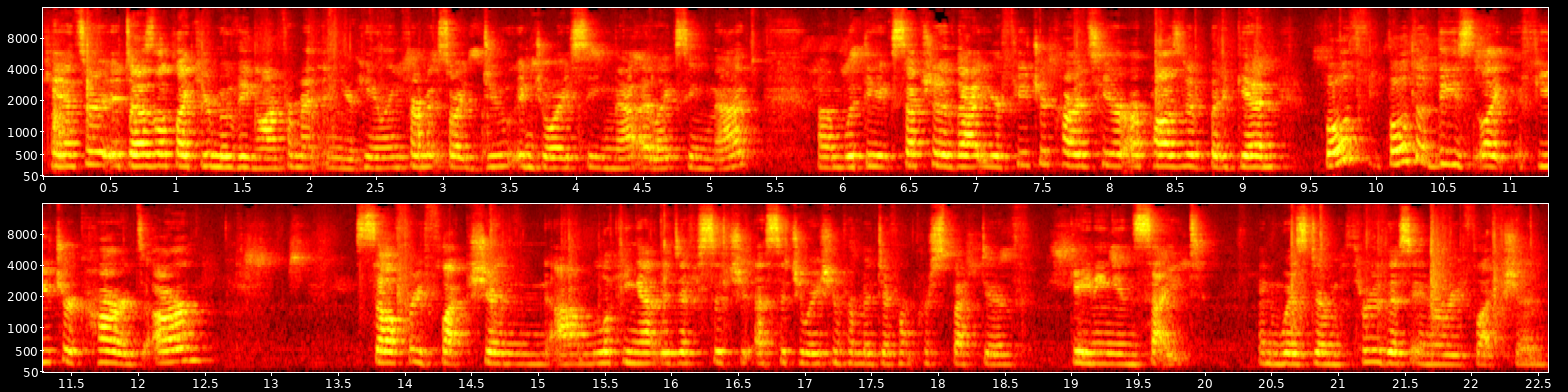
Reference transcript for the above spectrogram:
Cancer, it does look like you're moving on from it and you're healing from it. So I do enjoy seeing that. I like seeing that. Um, with the exception of that, your future cards here are positive, but again, both both of these like future cards are self-reflection, um, looking at the situ a situation from a different perspective, gaining insight and wisdom through this inner reflection.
